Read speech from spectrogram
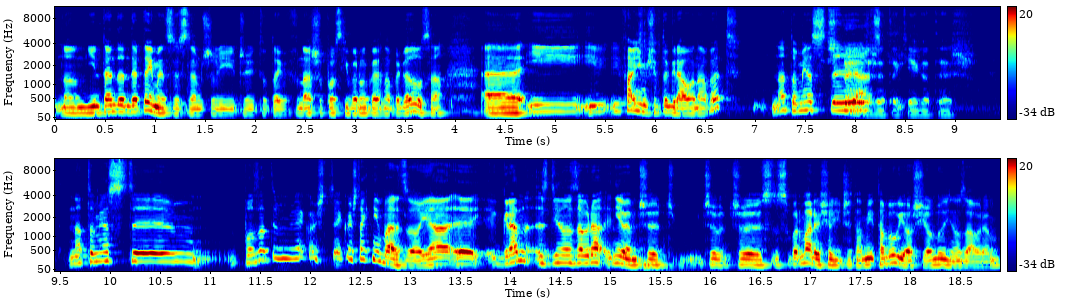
no, Nintendo Entertainment System, czyli, czyli tutaj w naszych polskich warunkach na Pegasusa. I, i, I fajnie mi się w to grało nawet. Natomiast... Kojarzę takiego też. Natomiast y, poza tym jakoś, jakoś tak nie bardzo. Ja y, gram z dinozaura, nie wiem, czy, czy, czy, Super Mario się liczy, tam, tam był Yoshi, on był dinozaurem,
